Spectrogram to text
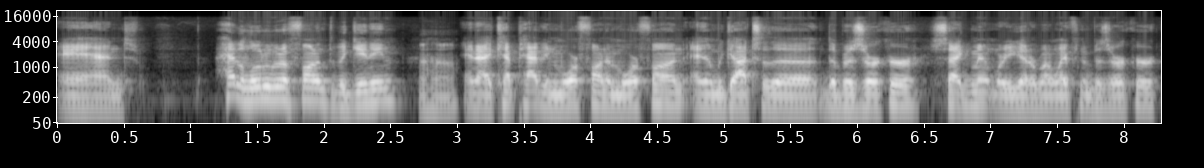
And had a little bit of fun at the beginning, Uh-huh. and I kept having more fun and more fun. And then we got to the the berserker segment where you got to run away from the berserker.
